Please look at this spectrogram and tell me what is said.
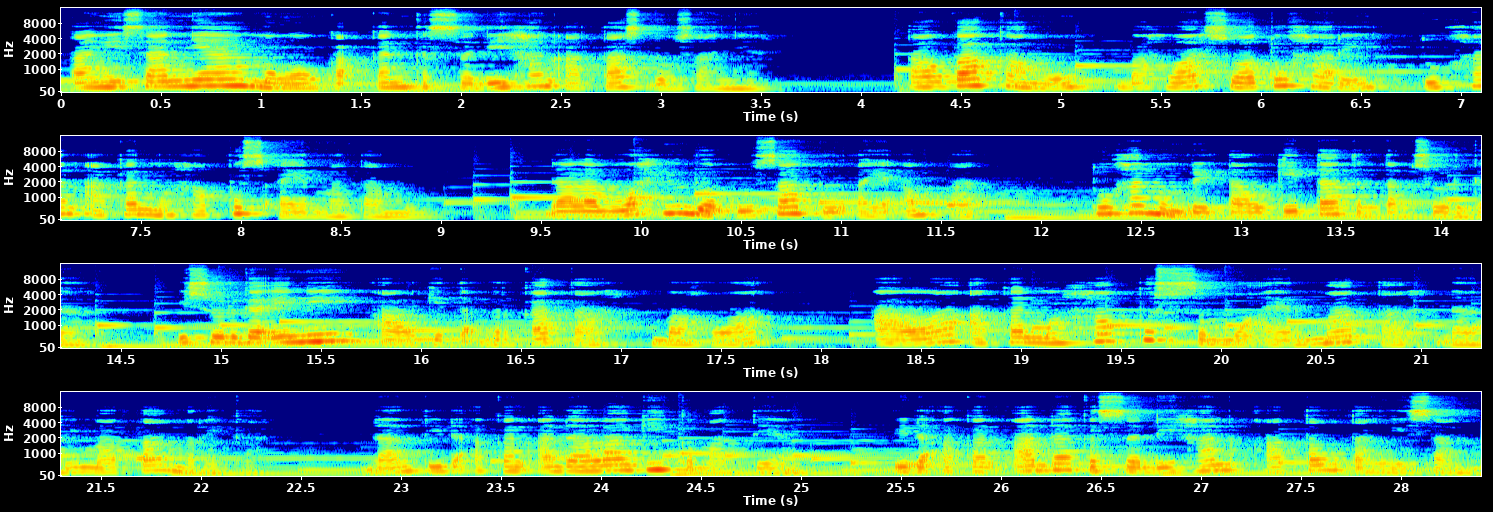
Tangisannya mengungkapkan kesedihan atas dosanya. Tahukah kamu bahwa suatu hari Tuhan akan menghapus air matamu? Dalam Wahyu 21 ayat 4, Tuhan memberitahu kita tentang surga. Di surga ini Alkitab berkata bahwa Allah akan menghapus semua air mata dari mata mereka dan tidak akan ada lagi kematian, tidak akan ada kesedihan atau tangisan,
